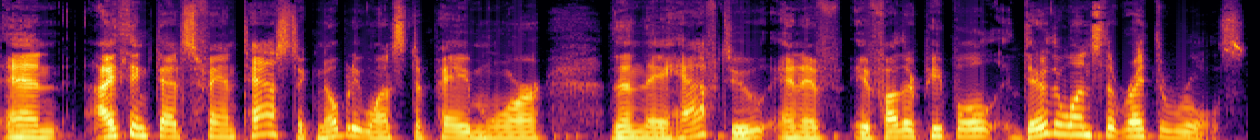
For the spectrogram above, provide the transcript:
And I think that's fantastic. Nobody wants to pay more than they have to. And if, if other people, they're the ones that write the rules.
